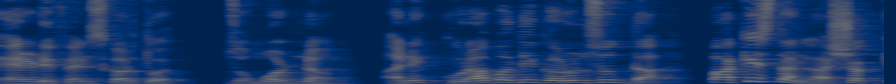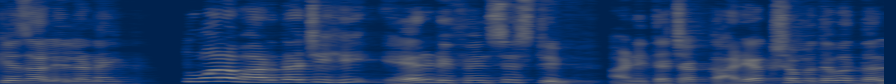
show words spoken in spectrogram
एअर डिफेन्स करतोय. जो मोडणं अनेक कुरापती करून सुद्धा पाकिस्तानला शक्य झालेलं नाही. तुम्हाला भारताची ही एअर डिफेन्स सिस्टीम आणि त्याच्या कार्यक्षमतेबद्दल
